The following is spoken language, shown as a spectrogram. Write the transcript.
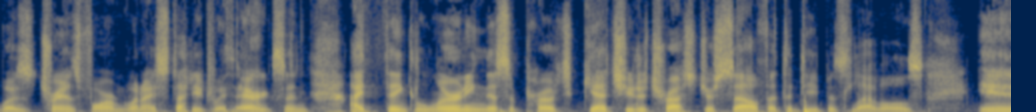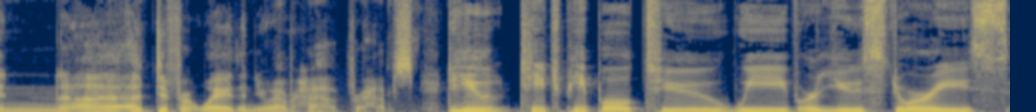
was transformed when I studied with Erickson. I think learning this approach gets you to trust yourself at the deepest levels in uh, a different way than you ever have, perhaps. Do you teach people to weave or use stories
